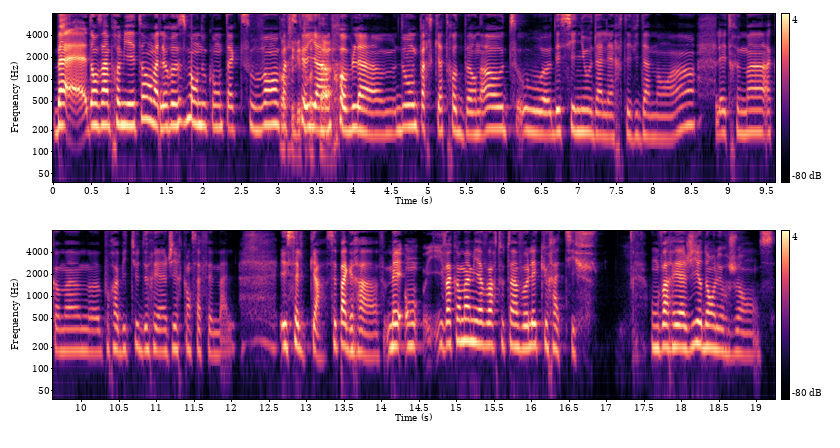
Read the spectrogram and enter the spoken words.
bah, Dans un premier temps, malheureusement, on nous contacte souvent parce qu'il y a un problème. Donc, parce qu'il y a trop de burn-out ou euh, des signaux d'alerte, évidemment. Hein. L'être humain a quand même euh, pour habitude de réagir quand ça fait mal. Et c'est le cas, c'est pas grave. Mais il va quand même y avoir tout un volet curatif. On va réagir dans l'urgence.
